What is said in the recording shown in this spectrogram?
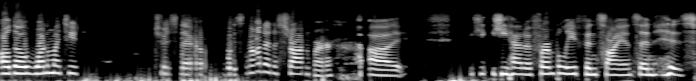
although one of my teachers there was not an astronomer. Uh, he he had a firm belief in science, and his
